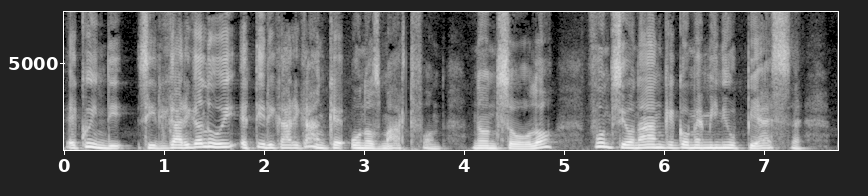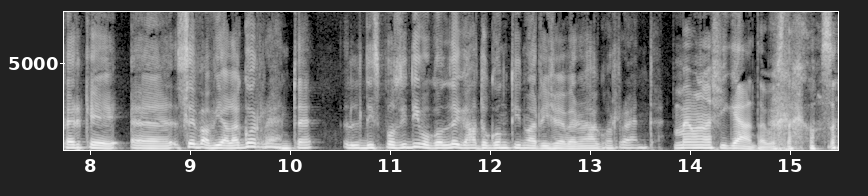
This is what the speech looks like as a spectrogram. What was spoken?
e quindi si ricarica lui e ti ricarica anche uno smartphone. Non solo, funziona anche come mini UPS perché eh, se va via la corrente il dispositivo collegato continua a ricevere la corrente. Ma è una figata questa cosa.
